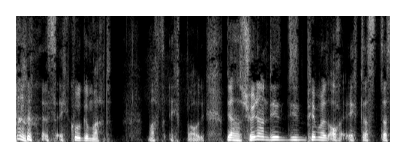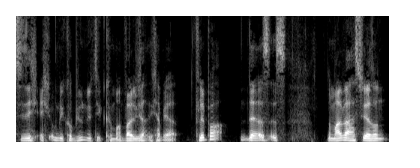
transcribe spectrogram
Mhm. ist echt cool gemacht macht echt Bau. Ja, das Schöne an diesem, diesem Pinball ist auch echt, dass, dass sie sich echt um die Community kümmern, weil wie gesagt, ich habe ja Flipper, der ist, ist, normalerweise hast du ja so ein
